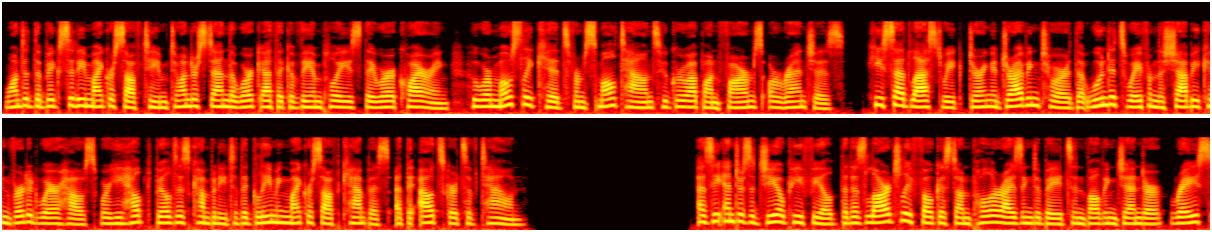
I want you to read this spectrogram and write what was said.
wanted the big city Microsoft team to understand the work ethic of the employees they were acquiring, who were mostly kids from small towns who grew up on farms or ranches he said last week during a driving tour that wound its way from the shabby converted warehouse where he helped build his company to the gleaming Microsoft campus at the outskirts of town. As he enters a GOP field that has largely focused on polarizing debates involving gender, race,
